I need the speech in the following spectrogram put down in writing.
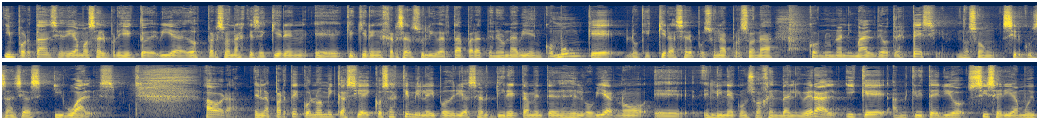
importancia, digamos, al proyecto de vida de dos personas que se quieren, eh, que quieren ejercer su libertad para tener una vida en común que lo que quiere hacer pues una persona con un animal de otra especie. No son circunstancias iguales. Ahora, en la parte económica sí hay cosas que mi ley podría hacer directamente desde el gobierno eh, en línea con su agenda liberal y que a mi criterio sí sería muy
